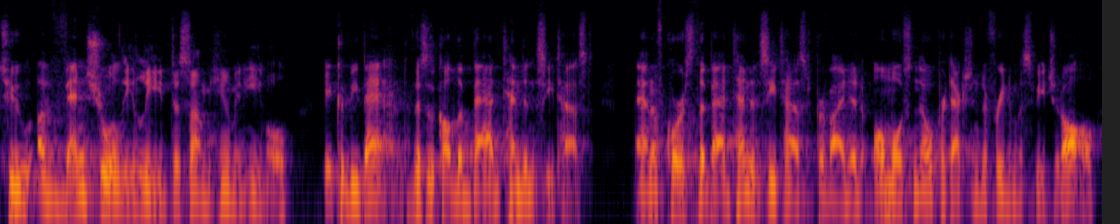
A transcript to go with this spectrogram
to eventually lead to some human evil, it could be banned. This is called the bad tendency test. And of course, the bad tendency test provided almost no protection to freedom of speech at all,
